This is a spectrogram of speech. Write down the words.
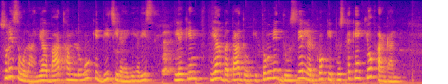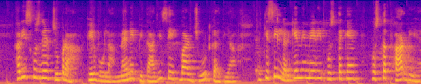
सुरेश बोला, यह बात हम लोगों के बीच ही रहेगी हरीश, लेकिन यह बता दो कि तुमने दूसरे लड़कों की पुस्तकें क्यों फाड़ डाली? हरीश कुछ देर चुप रहा, फिर बोला, मैंने पिताजी से एक बार झूठ कह दिया कि किसी लड़के ने मेरी पुस्तकें, पुस्तक फाड़ दी है।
